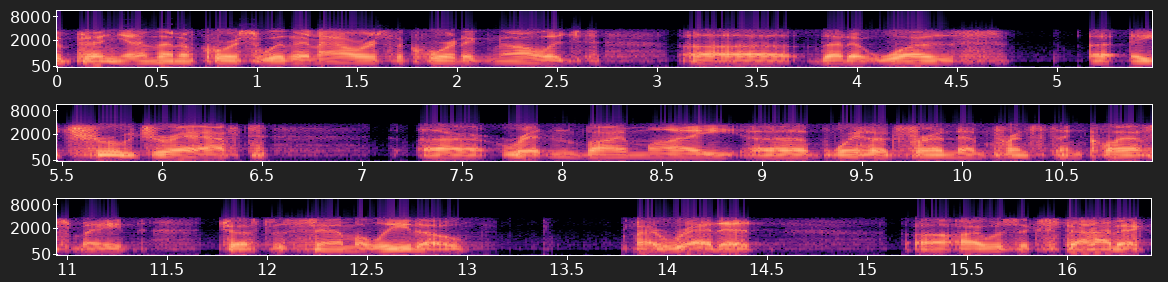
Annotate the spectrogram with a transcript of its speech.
opinion. And then, of course, within hours, the court acknowledged uh, that it was a, a true draft uh, written by my uh, boyhood friend and Princeton classmate, Justice Sam Alito. I read it. Uh, I was ecstatic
